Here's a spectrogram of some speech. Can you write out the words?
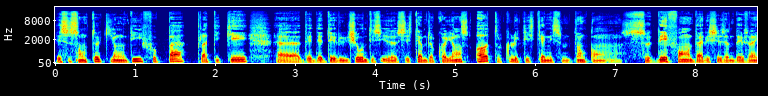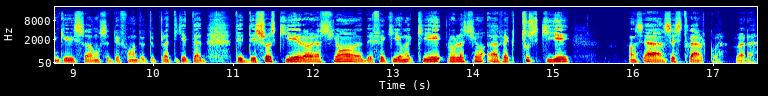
Et ce sont eux qui ont dit il faut pas pratiquer euh, des, des, des religions, des, des systèmes de croyances autres que le christianisme. Donc on se défend d'aller chez un divin guérisseur, on se défend de, de pratiquer des, des choses qui aient relation, des faits qui, ont, qui aient relation avec tout ce qui est anc- ancestral, quoi. Voilà.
